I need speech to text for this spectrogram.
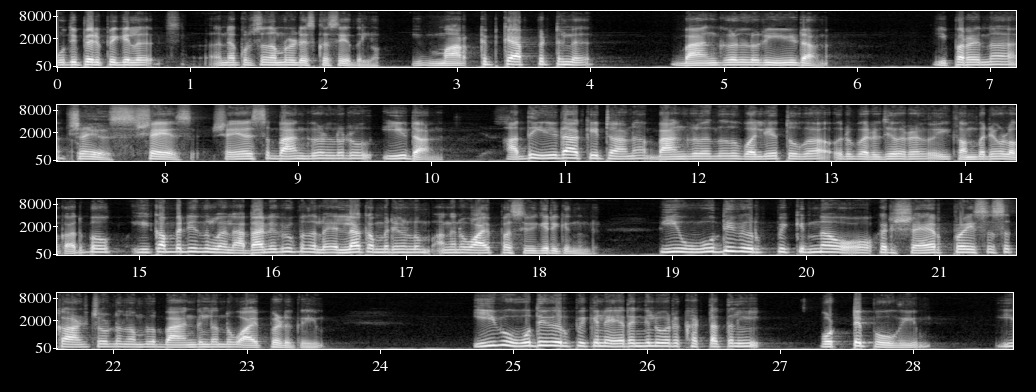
ഊതിപ്പെരുപ്പിക്കൽ കുറിച്ച് നമ്മൾ ഡിസ്കസ് ചെയ്തല്ലോ ഈ മാർക്കറ്റ് ക്യാപിറ്റൽ ബാങ്കുകളിലൊരു ഈടാണ് ഈ പറയുന്ന ഷെയർസ് ഷെയർസ് ഷെയർസ് ബാങ്കുകളിലൊരു ഈടാണ് അത് ഈടാക്കിയിട്ടാണ് ബാങ്കുകളിൽ നിന്ന് വലിയ തുക ഒരു പരിധി വരെ ഈ കമ്പനികളൊക്കെ അതിപ്പോൾ ഈ കമ്പനി എന്നുള്ളതല്ല അദാനി ഗ്രൂപ്പ് എന്നല്ല എല്ലാ കമ്പനികളും അങ്ങനെ വായ്പ സ്വീകരിക്കുന്നുണ്ട് ഈ ഊതി വീർപ്പിക്കുന്ന ഓഹരി ഷെയർ പ്രൈസസ് കാണിച്ചുകൊണ്ട് നമ്മൾ ബാങ്കിൽ നിന്ന് വായ്പ എടുക്കുകയും ഈ ഊതി വീർപ്പിക്കൽ ഏതെങ്കിലും ഒരു ഘട്ടത്തിൽ പൊട്ടിപ്പോവുകയും ഈ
